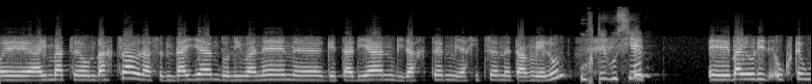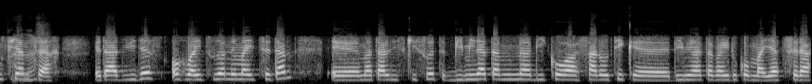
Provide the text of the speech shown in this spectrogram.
e, hainbat ondartza, beraz, endaian, donibanen, e, getarian, bidakten, miagitzen eta angelun. Urte guzian? E, bai hori urte guztian zer. Eta adibidez, hor baitu emaitzetan, e, mataldizkizuet, 2002ko azarotik e, 2002ko maiatzera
